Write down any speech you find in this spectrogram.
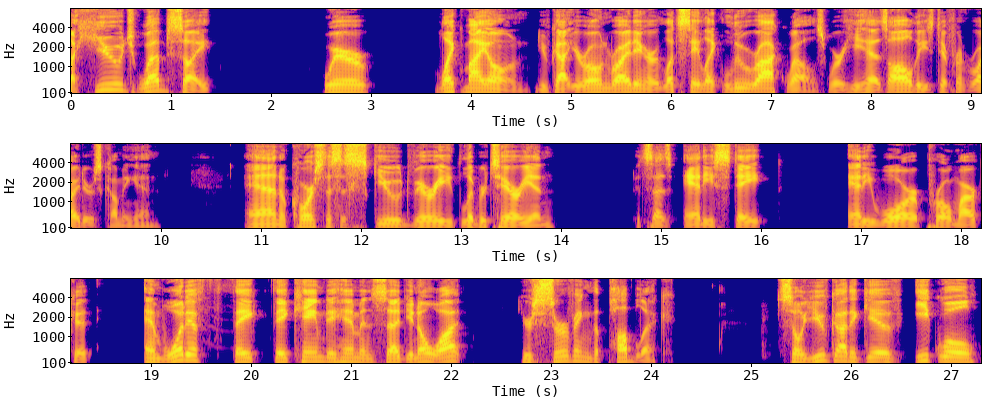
a huge website where like my own, you've got your own writing, or let's say like Lew Rockwell's, where he has all these different writers coming in. And of course, this is skewed very libertarian. It says anti state, anti war, pro market. And what if they they came to him and said, "You know what? You're serving the public. So you've got to give equal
